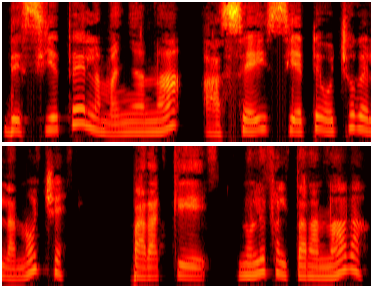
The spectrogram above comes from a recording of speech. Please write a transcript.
de siete de la mañana a seis, siete, ocho de la noche, para que no le faltara nada,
